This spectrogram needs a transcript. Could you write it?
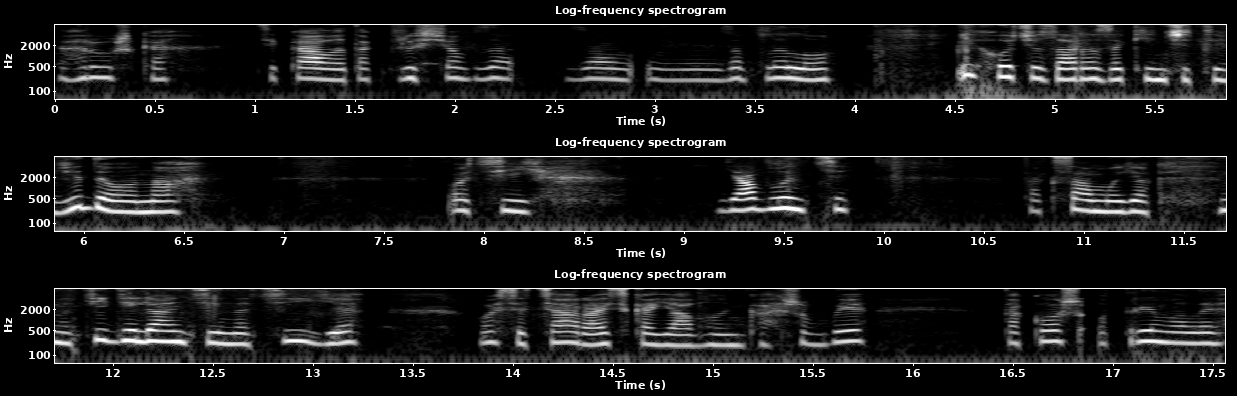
грушка. Цікаво, так плющом за, за, заплило. І хочу зараз закінчити відео на оцій яблунці. Так само, як на тій ділянці і на цій є ось ця райська яблунька, щоб ви також отримали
